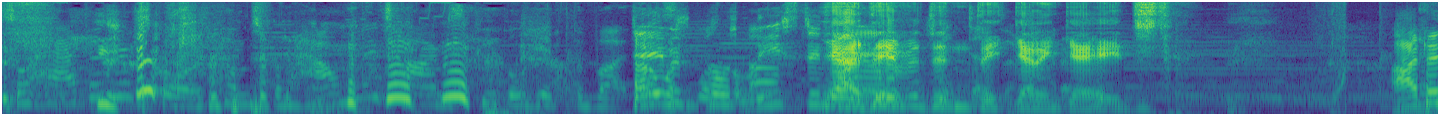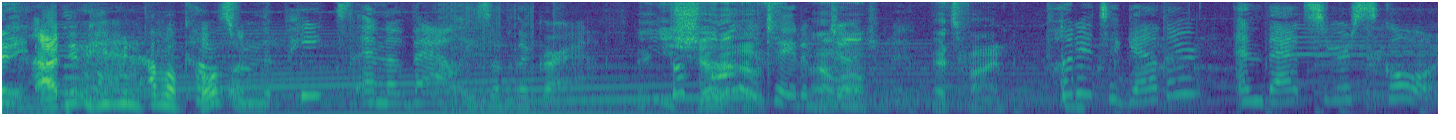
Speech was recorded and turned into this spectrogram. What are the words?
so half of your score comes from how many times people hit the button. David was the least Yeah, engaged. David didn't d- get engaged. I didn't. I didn't even have a comes from the peaks and the valleys of the graph. You should have. Oh, well, judgment. that's fine. Put it together, and that's your score.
